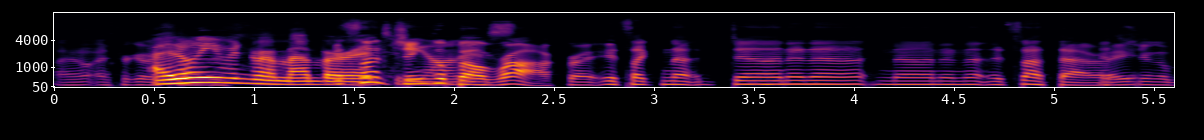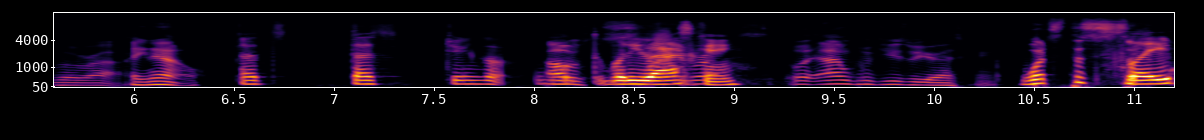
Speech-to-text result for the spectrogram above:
I don't. I forgot. what I don't song even is. remember it's it. not to be Jingle Bell honest. Rock, right? It's like not da na na na na na. It's not that, right? It's right? Jingle Bell Rock. I know. That's that's Jingle. Oh, what, what are you Sleigh asking? Ro- Wait, I'm confused. What you're asking. What's the Sleigh-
